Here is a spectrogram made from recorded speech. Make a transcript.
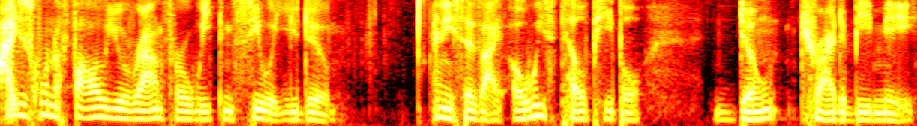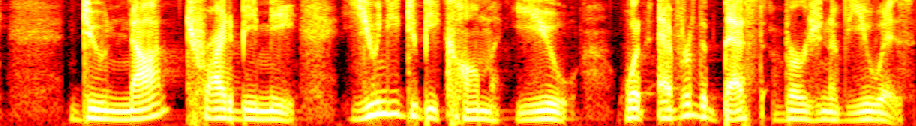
I just want to follow you around for a week and see what you do. And he says, I always tell people, don't try to be me. Do not try to be me. You need to become you, whatever the best version of you is.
